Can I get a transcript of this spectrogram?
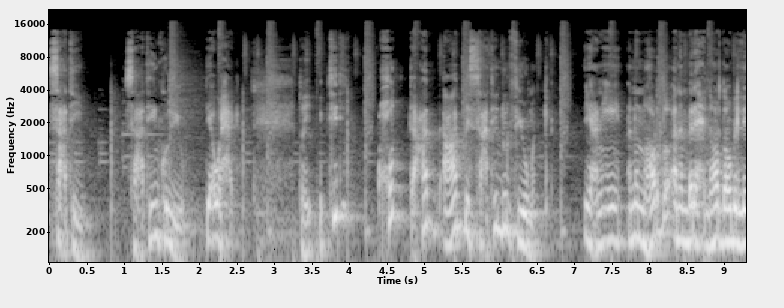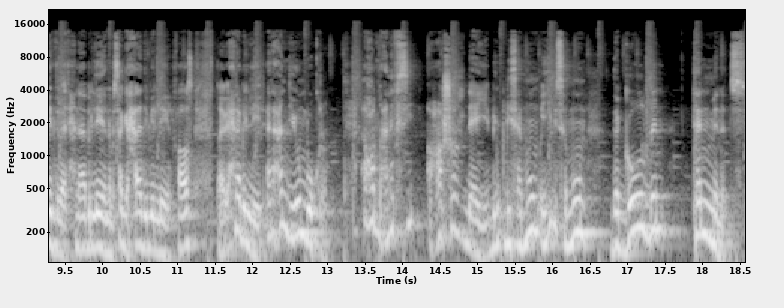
ساعتين ساعتين كل يوم. دي أول حاجة. طيب ابتدي حط عب عبي الساعتين دول في يومك. يعني إيه؟ أنا النهارده أنا امبارح النهارده أهو بالليل دلوقتي. إحنا بالليل أنا بسجل الحلقة دي بالليل. خلاص؟ طيب إحنا بالليل. أنا عندي يوم بكرة. أقعد مع نفسي 10 دقايق. بيسموهم إيه؟ بيسموهم the golden 10 minutes.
